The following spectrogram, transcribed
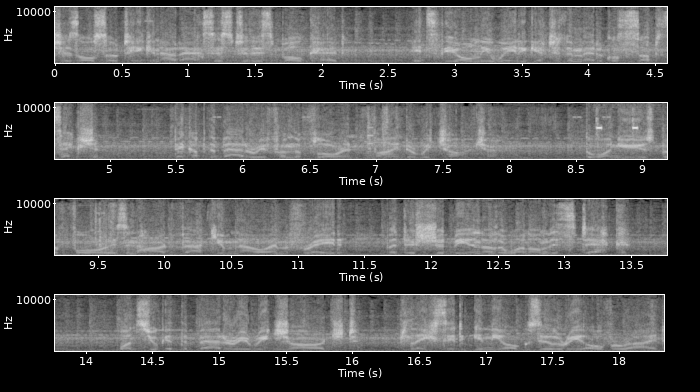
Power has also taken out access to this bulkhead. It's the only way to get to the medical subsection. Pick up the battery from the floor and find a recharger. The one you used before is in hard vacuum now, I'm afraid, but there should be another one on this deck. Once you get the battery recharged, place it in the auxiliary override.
